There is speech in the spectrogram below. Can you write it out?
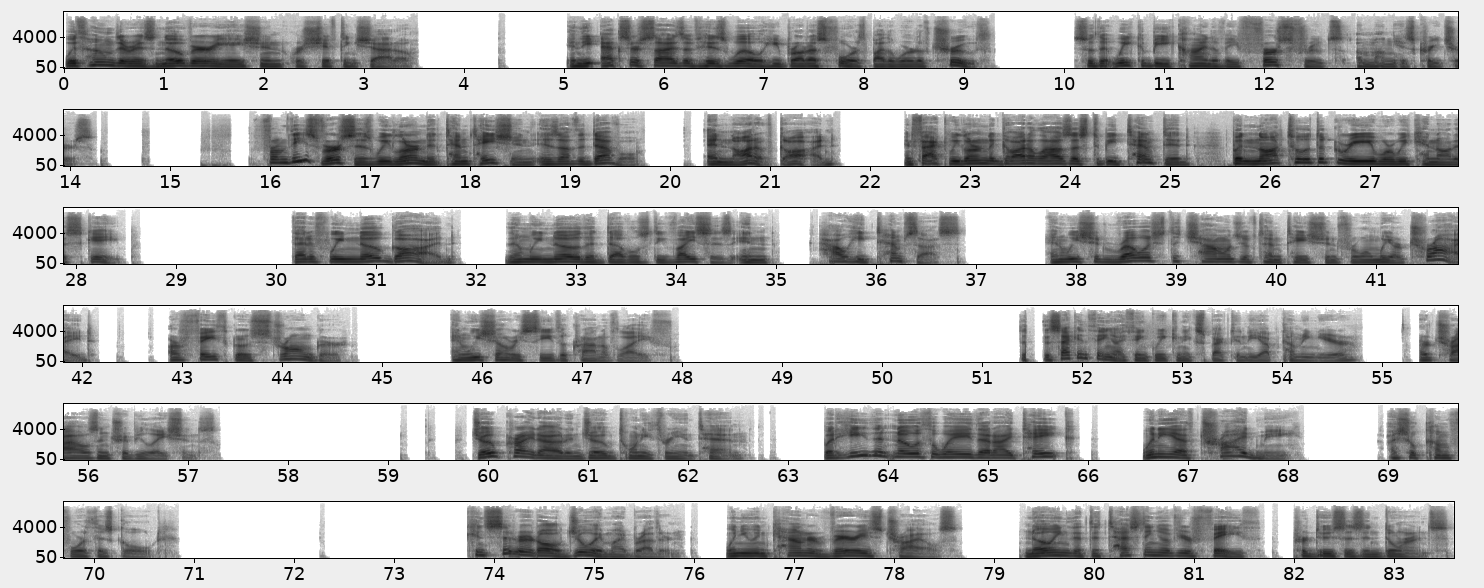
with whom there is no variation or shifting shadow. In the exercise of his will, he brought us forth by the word of truth, so that we could be kind of a first fruits among his creatures. From these verses, we learn that temptation is of the devil and not of God. In fact, we learn that God allows us to be tempted, but not to a degree where we cannot escape. That if we know God, then we know the devil's devices in how he tempts us. And we should relish the challenge of temptation, for when we are tried, our faith grows stronger, and we shall receive the crown of life. The second thing I think we can expect in the upcoming year are trials and tribulations. Job cried out in Job 23 and 10, But he that knoweth the way that I take, when he hath tried me, I shall come forth as gold. Consider it all joy, my brethren, when you encounter various trials, knowing that the testing of your faith produces endurance.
